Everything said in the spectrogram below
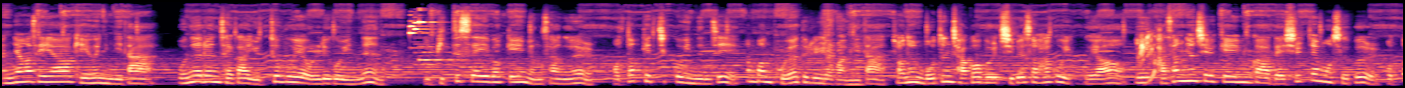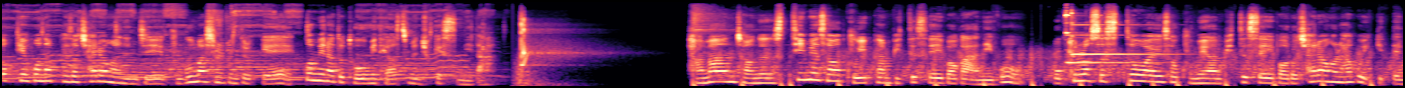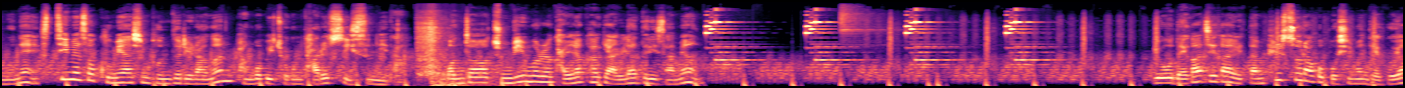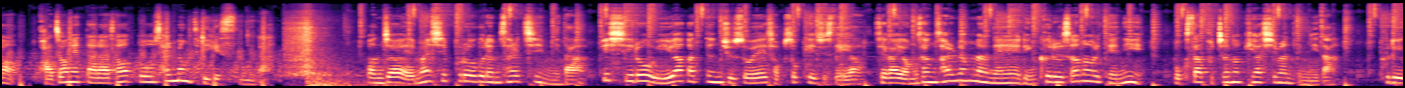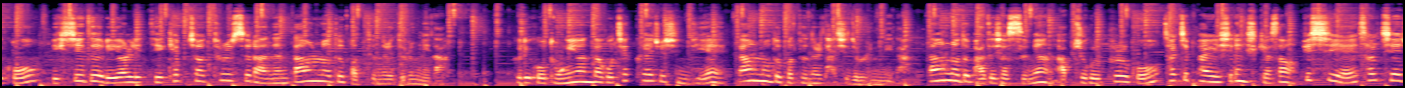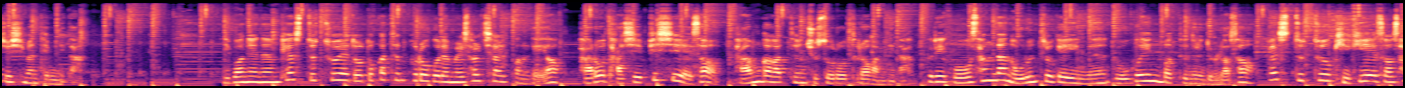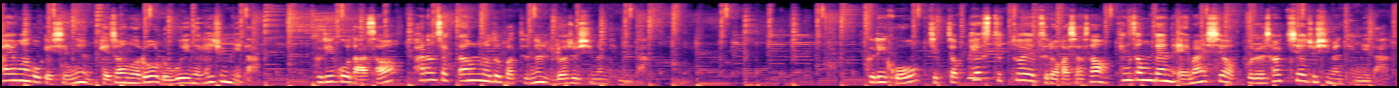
안녕하세요. 개훈입니다. 오늘은 제가 유튜브에 올리고 있는 이 비트세이버 게임 영상을 어떻게 찍고 있는지 한번 보여드리려고 합니다. 저는 모든 작업을 집에서 하고 있고요. 이 가상현실 게임과 내 실제 모습을 어떻게 혼합해서 촬영하는지 궁금하신 분들께 조금이라도 도움이 되었으면 좋겠습니다. 다만 저는 스팀에서 구입한 비트세이버가 아니고 오큘러스 스토어에서 구매한 비트세이버로 촬영을 하고 있기 때문에 스팀에서 구매하신 분들이랑은 방법이 조금 다를 수 있습니다. 먼저 준비물을 간략하게 알려드리자면 요 네 가지가 일단 필수라고 보시면 되고요. 과정에 따라서 또 설명드리겠습니다. 먼저 MRC 프로그램 설치입니다. PC로 위와 같은 주소에 접속해주세요. 제가 영상 설명란에 링크를 써놓을 테니 복사 붙여넣기 하시면 됩니다. 그리고 믹시드 리얼리티 캡처 툴스라는 다운로드 버튼을 누릅니다. 그리고 동의한다고 체크해 주신 뒤에 다운로드 버튼을 다시 누릅니다. 다운로드 받으셨으면 압축을 풀고 설치 파일 실행시켜서 PC에 설치해 주시면 됩니다. 이번에는 퀘스트2에도 똑같은 프로그램을 설치할 건데요. 바로 다시 PC에서 다음과 같은 주소로 들어갑니다. 그리고 상단 오른쪽에 있는 로그인 버튼을 눌러서 퀘스트2 기기에서 사용하고 계시는 계정으로 로그인을 해줍니다. 그리고 나서 파란색 다운로드 버튼을 눌러주시면 됩니다. 그리고 직접 퀘스트2에 들어가셔서 생성된 MRC 어플을 설치해 주시면 됩니다.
